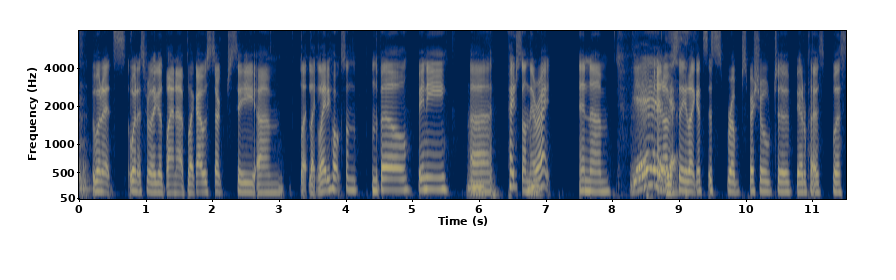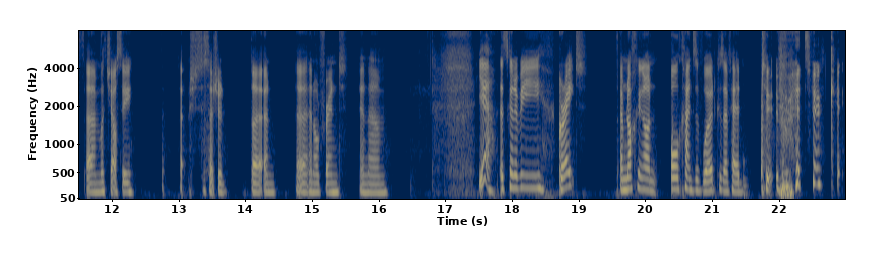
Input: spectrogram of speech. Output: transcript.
when it's when it's really good lineup. Like I was stoked to see um like like Ladyhawke on the on the bill, BENEE, uh, Paige's on there, right? And um Yeah. and obviously like it's it's real special to be able to play with with, um with Chelsea. She's such a uh, an uh, an old friend, and um yeah, it's gonna be great. I'm knocking on all kinds of wood because I've had two two gi-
